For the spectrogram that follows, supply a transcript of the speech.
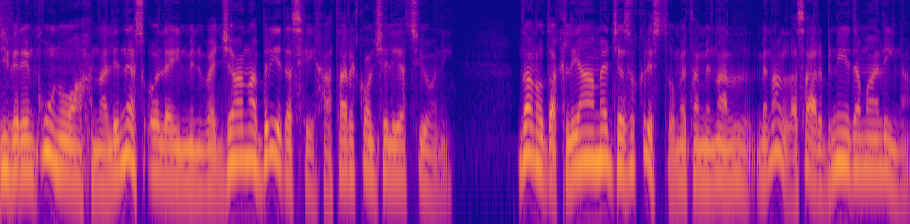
Ġifieri nkunu aħna li nersqu lejn min weġġagħna b'rieda sħiħa ta' rikonċiljazzjoni. Dan hu dak li għamel Ġesu Kristu meta minn Alla sar bniedem għalina.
